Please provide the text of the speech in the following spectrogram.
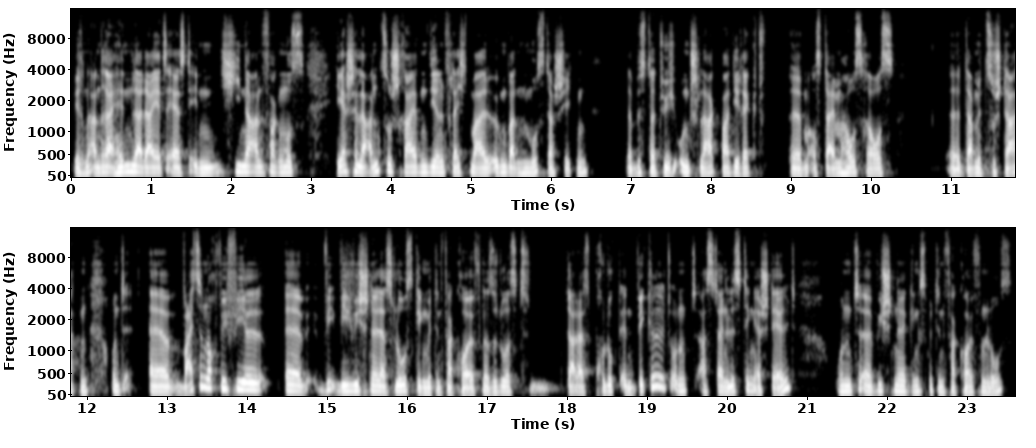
Während ein anderer Händler da jetzt erst in China anfangen muss, Hersteller anzuschreiben, die dann vielleicht mal irgendwann ein Muster schicken. Da bist du natürlich unschlagbar direkt ähm, aus deinem Haus raus äh, damit zu starten. Und äh, weißt du noch, wie viel, äh, wie, wie, wie schnell das losging mit den Verkäufen? Also du hast da das Produkt entwickelt und hast dein Listing erstellt. Und äh, wie schnell ging es mit den Verkäufen los?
